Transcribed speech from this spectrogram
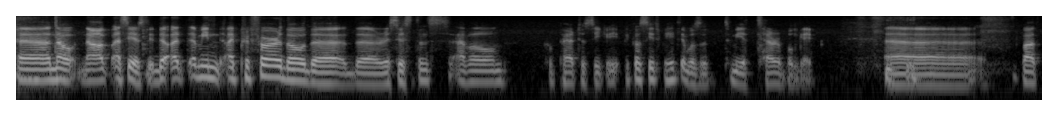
Uh, no, no, uh, seriously. I, I mean, I prefer though the the Resistance Avalon compared to Secret because Secret Hitler was a, to me a terrible game. Uh, but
